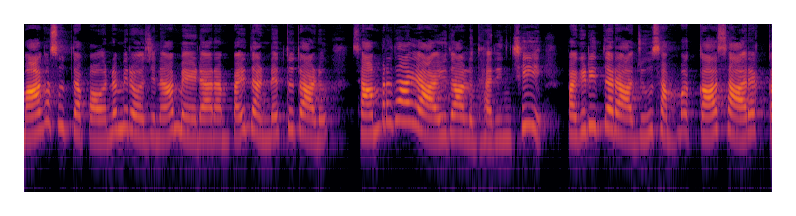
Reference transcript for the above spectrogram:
మాఘశుద్ధ పౌర్ణమి రోజున మేడారంపై దండెత్తుతాడు. సాంప్రదాయ ఆయుధాలు ధరించి పగిడిద్దరాజు సమ్మక్క సారక్క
